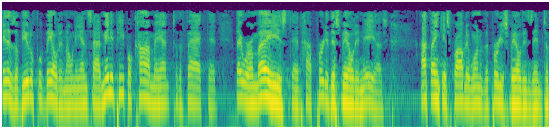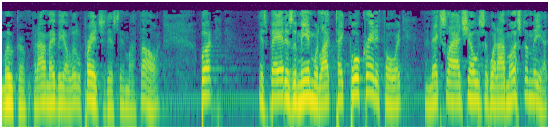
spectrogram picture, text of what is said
It is a beautiful building on the inside. Many people comment to the fact that they were amazed at how pretty this building is. I think it's probably one of the prettiest buildings in Temuco, but I may be a little prejudiced in my thought. But as bad as the men would like to take full credit for it, the next slide shows what I must admit.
